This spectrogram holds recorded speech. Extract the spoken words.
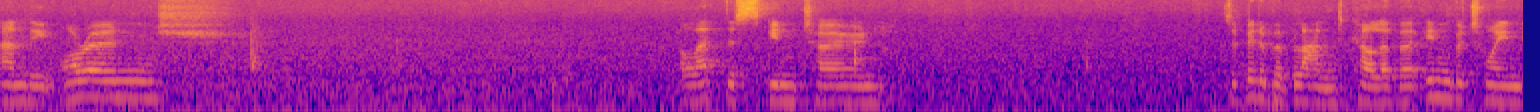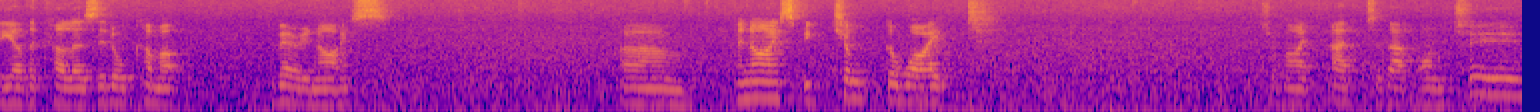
and the orange. I'll add the skin tone. It's a bit of a bland colour, but in between the other colours it'll come up very nice. Um, a nice big chunk of white, which I might add to that one too.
